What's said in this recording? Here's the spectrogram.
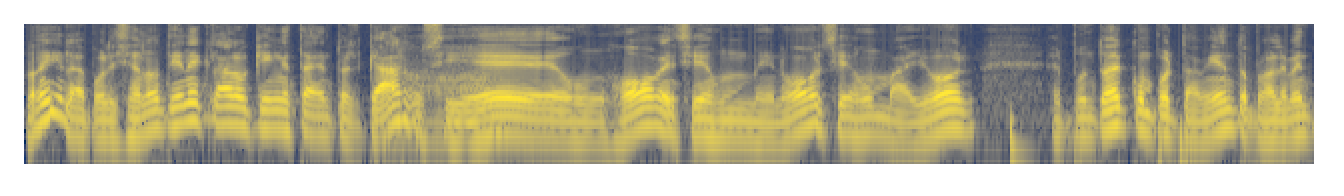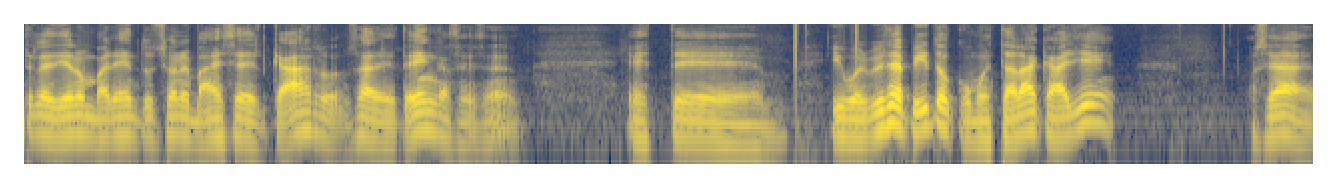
No, y la policía no tiene claro quién está dentro del carro, si es un joven, si es un menor, si es un mayor. El punto es el comportamiento. Probablemente le dieron varias instrucciones, bájese del carro, o sea, deténgase. Este, y vuelvo y repito, como está la calle, o sea,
